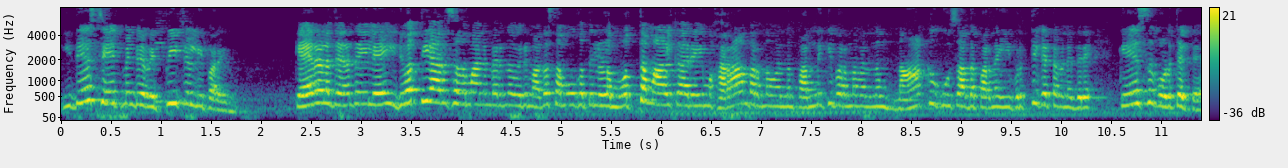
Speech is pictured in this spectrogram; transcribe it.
ഇതേ സ്റ്റേറ്റ്മെന്റ് റിപ്പീറ്റഡ്ലി പറയുന്നു. കേരള ജനതയിലെ ഇരുപത്തിയാറ് ശതമാനം വരുന്ന ഒരു മതസമൂഹത്തിലുള്ള മൊത്തം ആൾക്കാരെയും ഹറാം പറഞ്ഞവെന്നും പന്നിക്ക് പറഞ്ഞവെന്നും നാക്ക് കൂസാതെ പറഞ്ഞ ഈ വൃത്തികെട്ടവനെതിരെ കേസ് കൊടുത്തിട്ട്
